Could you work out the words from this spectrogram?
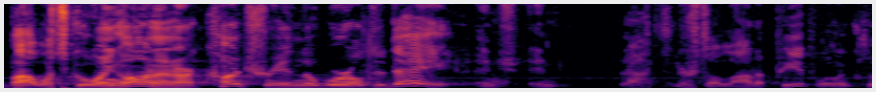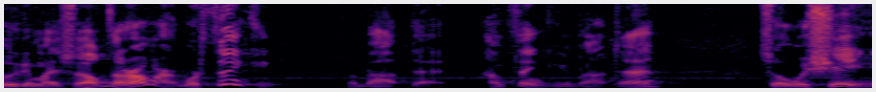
about what's going on in our country and the world today. And, and there's a lot of people, including myself, that are. We're thinking about that. I'm thinking about that. So was she.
